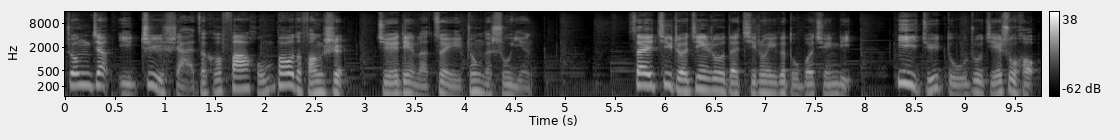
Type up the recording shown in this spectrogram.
庄家以掷骰子和发红包的方式决定了最终的输赢。在记者进入的其中一个赌博群里，一局赌注结束后，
